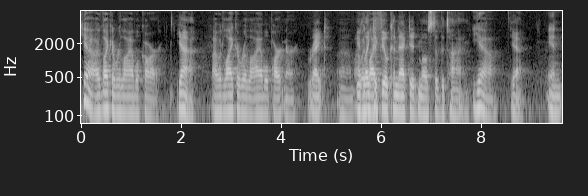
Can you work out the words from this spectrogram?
Yeah, I'd like a reliable car. Yeah. I would like a reliable partner. Right. Um, You'd like, like, to feel connected most of the time. Yeah. Yeah. And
